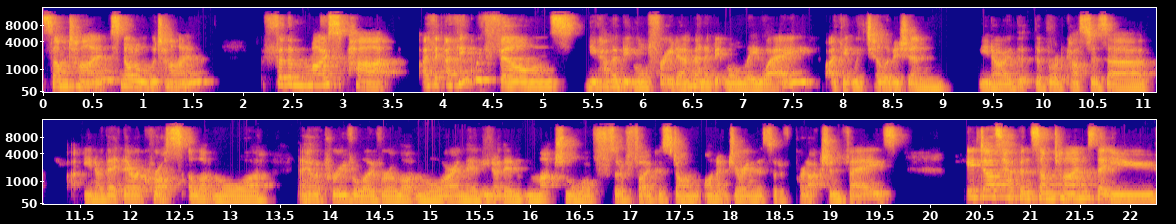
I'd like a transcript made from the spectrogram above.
sometimes not all the time. For the most part I, th- I think with films you have a bit more freedom and a bit more leeway. I think with television you know the, the broadcasters are you know they, they're across a lot more they have approval over a lot more and they're you know they're much more sort of focused on on it during the sort of production phase. It does happen sometimes that you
